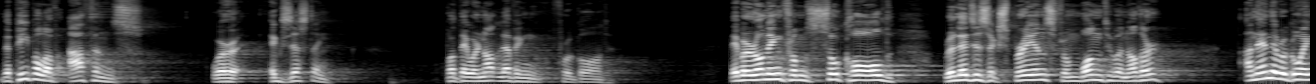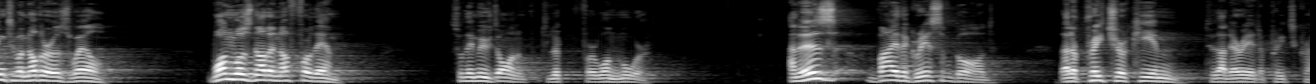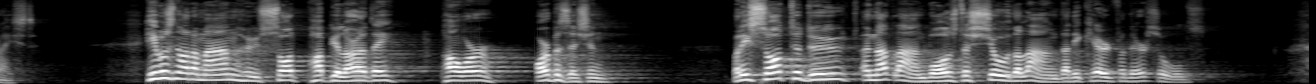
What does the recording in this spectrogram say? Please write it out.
The people of Athens were existing, but they were not living for God. They were running from so called religious experience from one to another, and then they were going to another as well. One was not enough for them, so they moved on to look for one more. And it is by the grace of God that a preacher came to that area to preach Christ. He was not a man who sought popularity, power, or position. But he sought to do in that land was to show the land that he cared for their souls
